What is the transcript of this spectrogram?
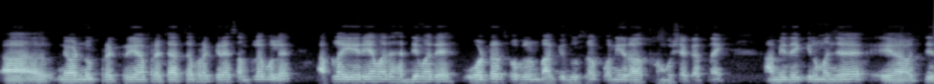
निवडणूक प्रक्रिया प्रचारच्या प्रक्रिया संपल्यामुळे आपल्या एरियामध्ये हद्दीमध्ये वोटर्स वगळून बाकी दुसरा कोणी राह थांबू शकत नाही. आम्ही देखील म्हणजे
